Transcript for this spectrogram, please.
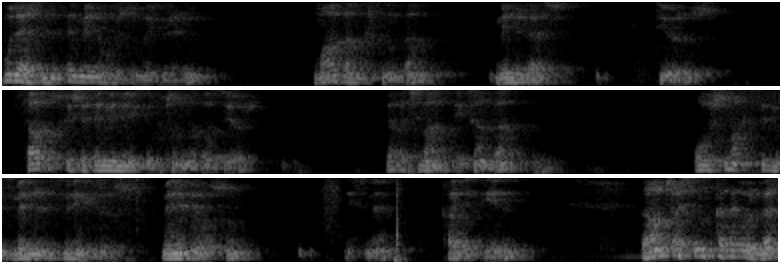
Bu dersimizde menü oluşturmayı görelim. Mağazam kısmından menüler diyoruz. Sağ üst köşede menü ekle butonuna basıyor ve açılan ekrandan oluşturmak istediğimiz menünün ismini giriyoruz. Menü 1 olsun ismi. Kaydet diyelim. Daha önce açtığımız kategoriler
